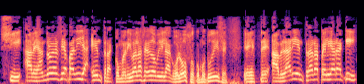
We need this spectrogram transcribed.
Si Alejandro García Padilla entra, como Aníbal Acevedo Vila, goloso, como tú dices, este, hablar y entrar a pelear aquí,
